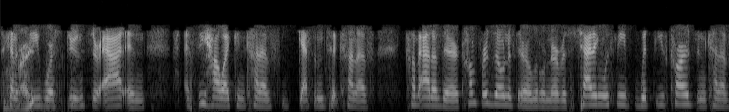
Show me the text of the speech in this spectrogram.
to kind All of right. see where students are at and see how I can kind of get them to kind of come out of their comfort zone if they're a little nervous chatting with me with these cards and kind of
